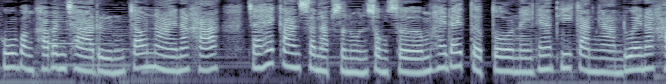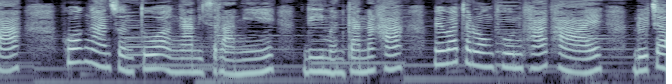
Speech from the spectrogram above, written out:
ผู้บังคับบัญชาหรือเจ้านายนะคะ จะให้การสนับสนุนส่งเสริมให้ได้เติบโตในหน้าที่การงานด้วยนะคะ พวกงานส่วนตัวงานอิสระนี้ดีเหมือนกันนะคะ ไม่ว่าจะลงทุนค้าขาย หรือจะ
